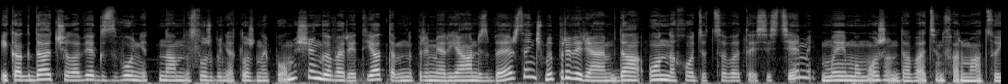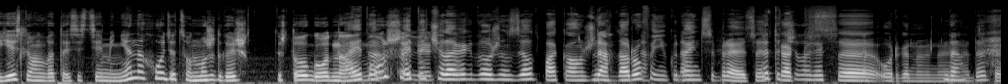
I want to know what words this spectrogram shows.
И когда человек звонит нам на службу неотложной помощи, он говорит, я там, например, Янис Берзинч, мы проверяем, да, он находится находится в этой системе, мы ему можем давать информацию. Если он в этой системе не находится, он может говорить что угодно. А это, Муж это или... человек должен сделать, пока он жив, да, здоров да, и никуда да. не собирается. Это, это как человек с э, да. органами, наверное, да? да?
